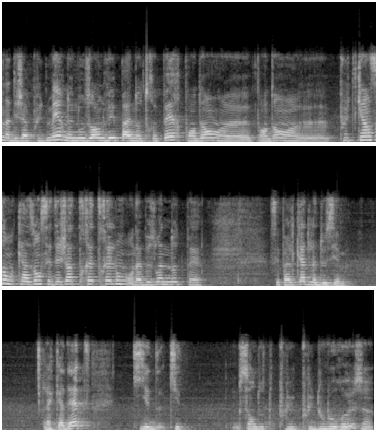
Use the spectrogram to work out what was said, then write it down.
on n'a déjà plus de mère, ne nous enlevez pas notre père pendant, euh, euh, plus de 15 ans. 15 ans, c'est déjà très très long, on a besoin de notre père. C'est pas le cas de la deuxième. La cadette, qui est, sans doute plus douloureuse,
